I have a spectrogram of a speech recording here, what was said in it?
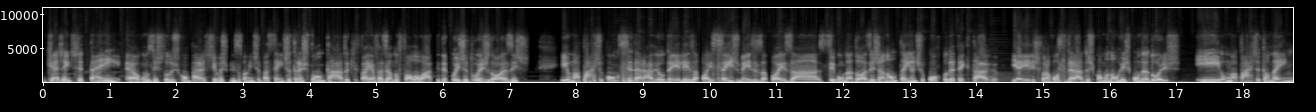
O que a gente tem é alguns estudos comparativos, principalmente paciente transplantado, que vai fazendo follow-up depois de duas doses, e uma parte considerável deles, após seis meses após a segunda dose, já não tem anticorpo detectável. E aí eles foram considerados como não respondedores e uma parte também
